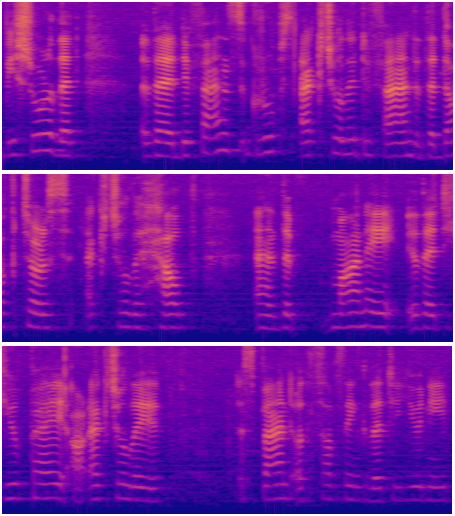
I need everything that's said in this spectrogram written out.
be sure that the defense groups actually defend, the doctors actually help and the money that you pay are actually spent on something that you need,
